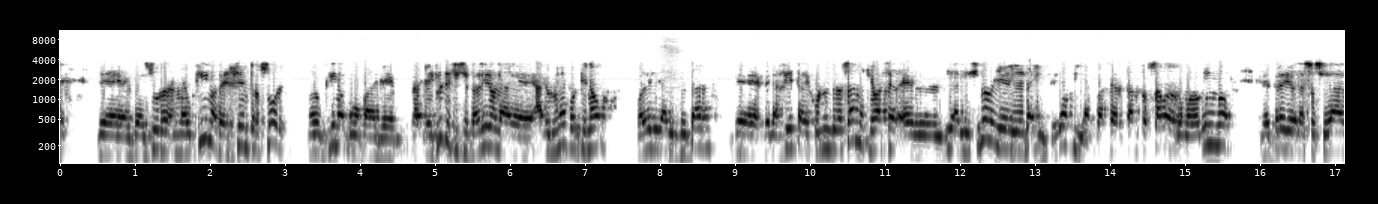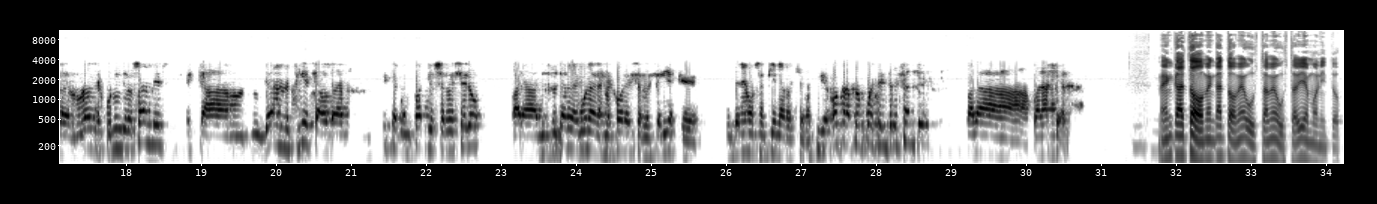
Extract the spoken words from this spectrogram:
de- del sur neuquino, del centro sur neuquino, como para que para que disfruten. Si se perdieron la de Aluminé, ¿por no? Poder ir a disfrutar de, de la fiesta de Junín de los Andes, que va a ser el día 19 y el 20, dos días, va a ser tanto sábado como domingo en el predio de la Sociedad Rural de Junín de los Andes, esta mm, gran fiesta, otra fiesta con patio cervecero, para disfrutar de alguna de las mejores cervecerías que, que tenemos aquí en la región. Así que otra propuesta interesante para, para hacer. Me encantó, me encantó, me gusta, me gusta, bien bonito.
